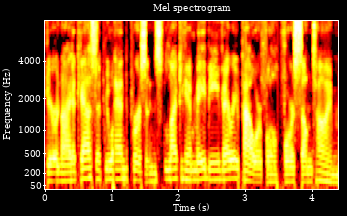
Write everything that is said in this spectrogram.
Hiranyakasipu and persons like him may be very powerful for some time,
